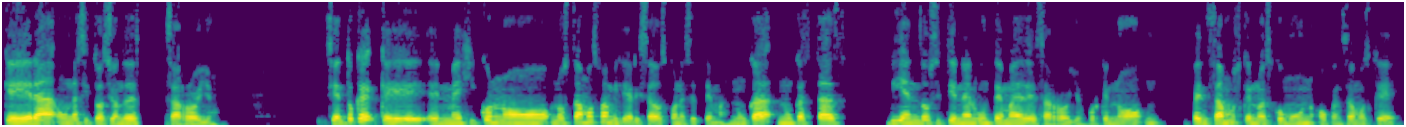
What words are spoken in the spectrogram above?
que era una situación de desarrollo. Siento que, que en México no, no estamos familiarizados con ese tema. Nunca, nunca estás viendo si tiene algún tema de desarrollo, porque no pensamos que no es común o pensamos que,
